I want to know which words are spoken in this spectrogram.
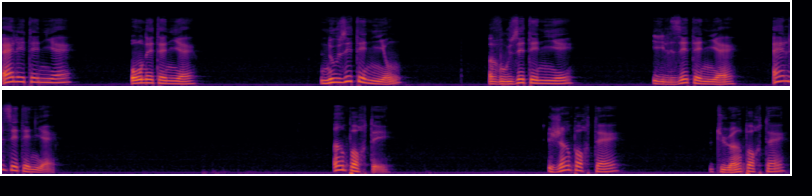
Elle éteignait. On éteignait. Nous éteignions. Vous éteigniez. Ils éteignaient. Elles éteignaient. Importer. J'importais. Tu importais.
